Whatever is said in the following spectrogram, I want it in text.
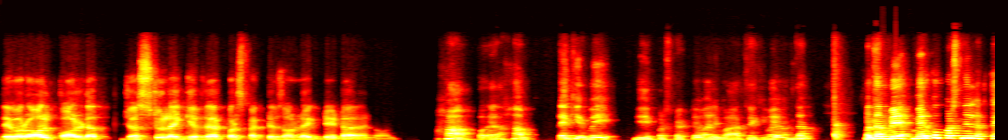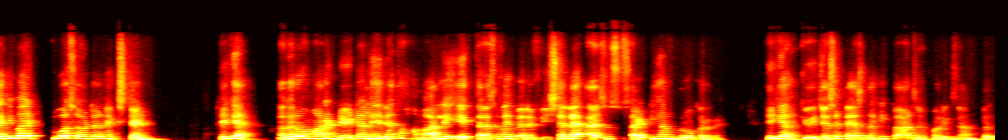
they were all called up just to like give their perspectives on like data and all. हाँ हाँ लाइक ये वही ये पर्सपेक्टिव वाली बात है कि भाई मतलब मतलब मे, मेरे को पर्सनली लगता है कि भाई टू अ सर्टेन एक्सटेंट ठीक है? अगर वो हमारा डेटा ले रहे हैं तो हमारे लिए एक तरह से भाई बेनिफिशियल है एज अ सोसाइटी हम ग्रो कर रहे हैं ठीक है? क्योंकि जैसे टेस्ला की कार्स है फॉर एग्जांपल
